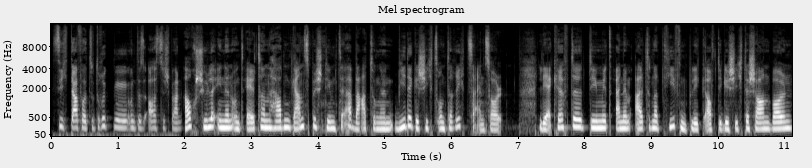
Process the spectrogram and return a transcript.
sich davor zu drücken und das auszusparen. Auch SchülerInnen und Eltern haben ganz bestimmte Erwartungen, wie der Geschichtsunterricht sein soll. Lehrkräfte, die mit einem alternativen Blick auf die Geschichte schauen wollen,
